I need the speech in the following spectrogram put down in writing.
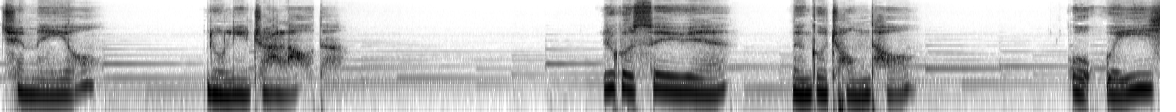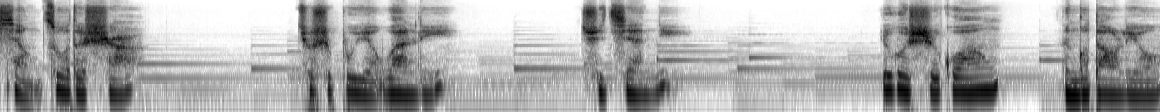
却没有努力抓牢的。如果岁月能够重头，我唯一想做的事儿，就是不远万里去见你。如果时光能够倒流，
